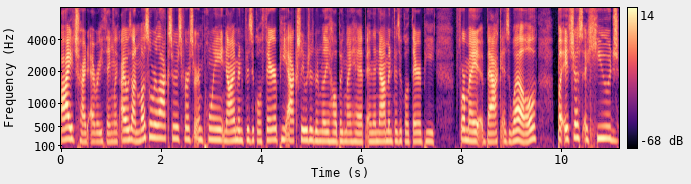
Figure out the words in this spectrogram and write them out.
I tried everything. Like I was on muscle relaxers for a certain point. Now I'm in physical therapy actually, which has been really helping my hip, and then now I'm in physical therapy for my back as well. But it's just a huge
